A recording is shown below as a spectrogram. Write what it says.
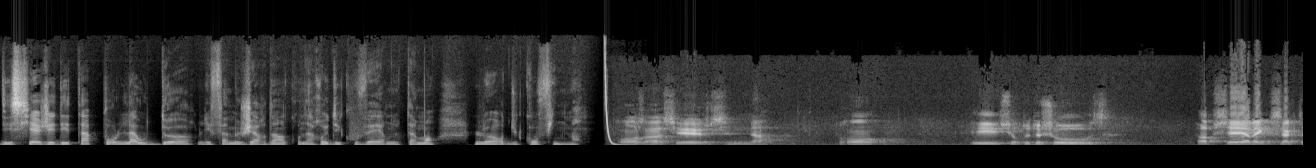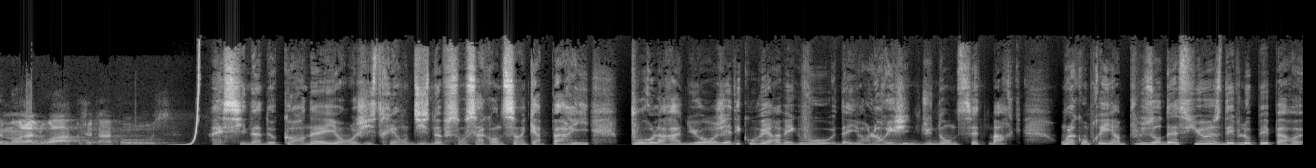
des sièges et des tables pour l'outdoor, les fameux jardins qu'on a redécouverts notamment lors du confinement. Prends un siège, Sina. Prends. Et sur toute chose, observe exactement la loi que je t'impose. Sina de Corneille, enregistré en 1955 à Paris pour la radio. J'ai découvert avec vous, d'ailleurs, l'origine du nom de cette marque. On l'a compris, un plus audacieuse, développée par euh,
